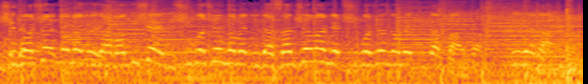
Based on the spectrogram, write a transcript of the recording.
500 metri da Ponticelli, 500 metri da San Giovanni e 500 metri da Barra.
